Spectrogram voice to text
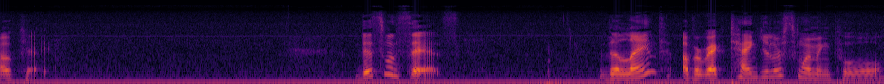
Okay. This one says, the length of a rectangular swimming pool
